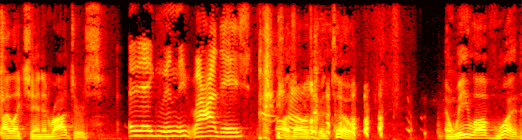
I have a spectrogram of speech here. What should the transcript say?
I like Shannon Rogers. I like many bodies. Oh, that was good too. And we love wood.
